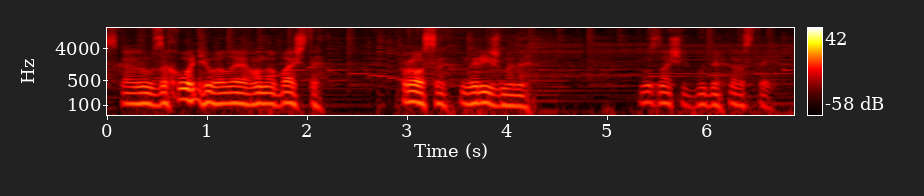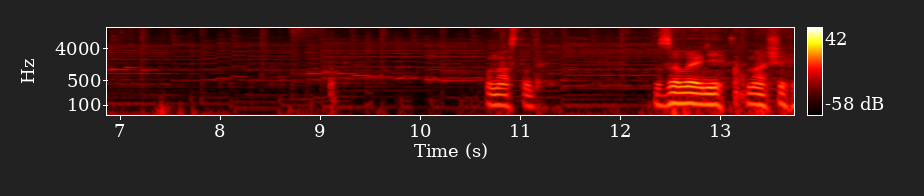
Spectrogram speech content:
скажімо, заходів, але вона, бачите, просить, не ріж мене. Ну, значить, буде рости. У нас тут зелені наші.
